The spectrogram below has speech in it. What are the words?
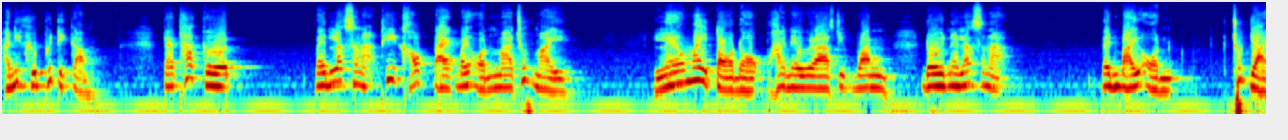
อันนี้คือพฤติกรรม แต่ถ้าเกิดเป็นลักษณะที่เขาแตกใบอ่อนมาชุดใหม่ แล้วไม่ต่อดอกภายในเวลา 10 วัน โดยในลักษณะเป็นใบอ่อนชุดใหญ่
